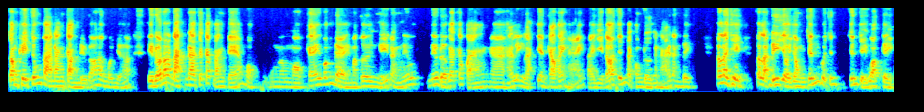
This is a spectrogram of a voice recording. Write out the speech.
trong khi chúng ta đang cần điều đó hơn bao giờ hết. Thì đó nó đặt ra cho các bạn trẻ một một cái vấn đề mà tôi nghĩ rằng nếu nếu được các bạn à, hãy liên lạc với anh Cao Thái Hải tại vì đó chính là con đường anh Hải đang đi. Đó là gì? Đó là đi vào dòng chính của chính, chính trị Hoa Kỳ.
